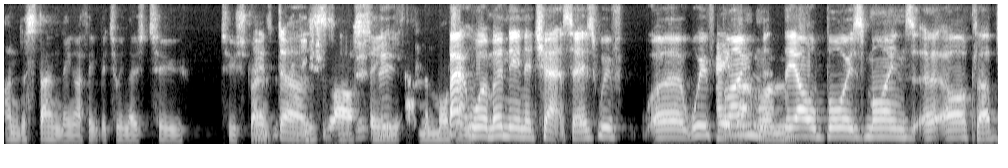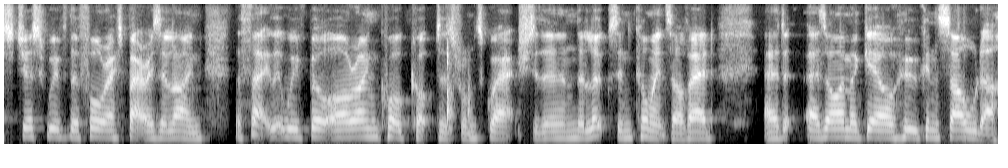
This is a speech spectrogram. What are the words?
understanding, I think, between those two two strands. It does. traditional RC and the modern. Batwoman in the chat says we've uh, we've Hey, blown the old boys' minds at our clubs just with the 4S batteries alone. The fact that we've built our own quadcopters from scratch, then the looks and comments I've had, and as I'm a girl who can solder.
